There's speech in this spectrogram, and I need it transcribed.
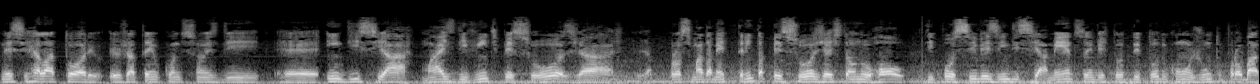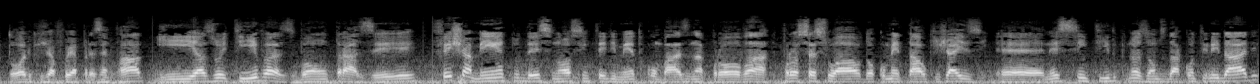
Nesse relatório, eu já tenho condições de é, indiciar mais de 20 pessoas, já, já aproximadamente 30 pessoas pessoas já estão no rol de possíveis indiciamentos em virtude de todo o conjunto probatório que já foi apresentado e as oitivas vão trazer fechamento desse nosso entendimento com base na prova processual documental que já existe. É nesse sentido que nós vamos dar continuidade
